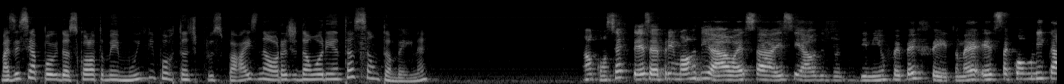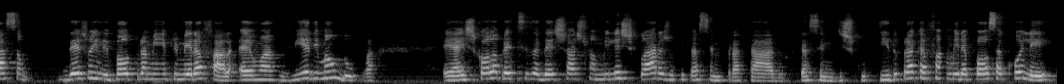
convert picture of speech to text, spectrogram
mas esse apoio da escola também é muito importante para os pais na hora de dar uma orientação também, né? Não, com certeza, é primordial. Essa, esse áudio de- Ninho foi perfeito, né? Essa comunicação, o início, volto para a minha primeira fala, é uma via de mão dupla. É, a escola precisa deixar as famílias claras do que está sendo tratado, do que está sendo discutido, para que a família possa acolher.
